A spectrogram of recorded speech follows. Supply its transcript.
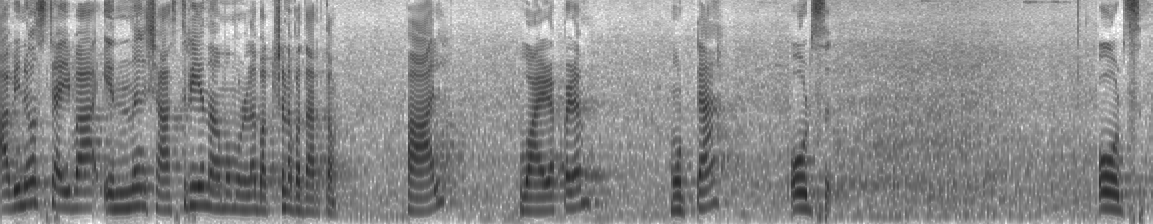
അവിനോസ്റ്റൈവ എന്ന് ശാസ്ത്രീയ നാമമുള്ള ഭക്ഷണ പദാർത്ഥം. പാൽ വാഴപ്പഴം മുട്ട ഓട്സ്. ഓട്സ്.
